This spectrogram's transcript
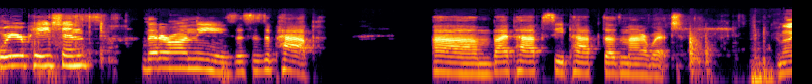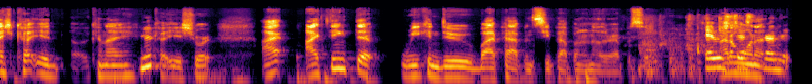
For your patients that are on these, this is a PAP. Um, BiPAP, CPAP, doesn't matter which. Can I cut you? Can I Mhm. cut you short? I I think that we can do BiPAP and CPAP on another episode. It was I don't for the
